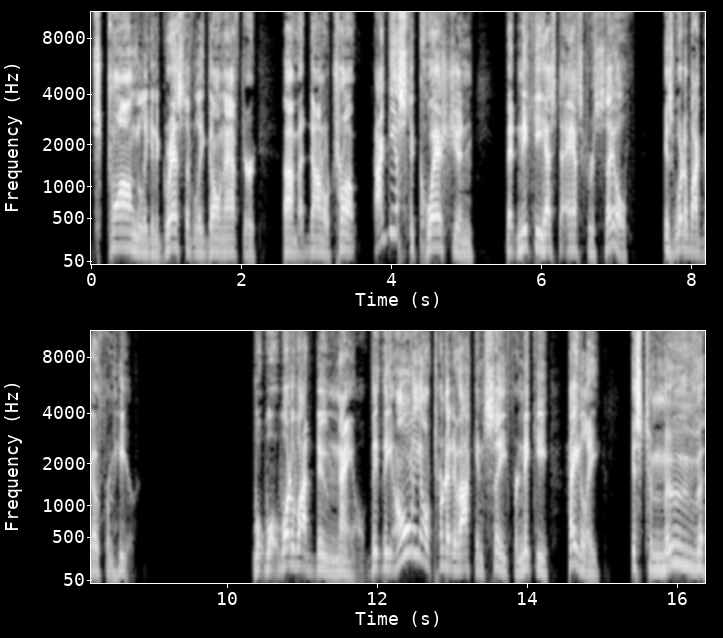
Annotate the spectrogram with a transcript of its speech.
strongly and aggressively gone after um, Donald Trump. I guess the question that Nikki has to ask herself is where do I go from here? What, what, what, do I do now? The, the only alternative I can see for Nikki Haley is to move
